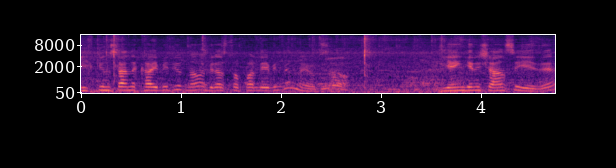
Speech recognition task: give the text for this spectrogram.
İlk gün sen de kaybediyordun ama biraz toparlayabildin mi yoksa? Yok. Yengenin şansı iyiydi.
